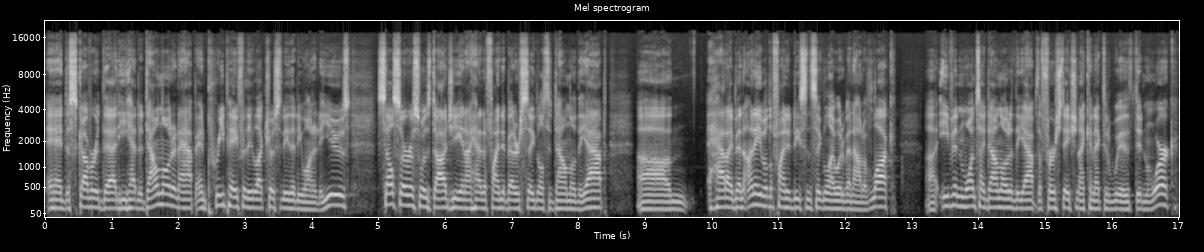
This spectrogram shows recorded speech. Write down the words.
and discovered that he had to download an app and prepay for the electricity that he wanted to use. Cell service was dodgy, and I had to find a better signal to download the app. Um, had I been unable to find a decent signal, I would have been out of luck. Uh, even once I downloaded the app, the first station I connected with didn't work,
